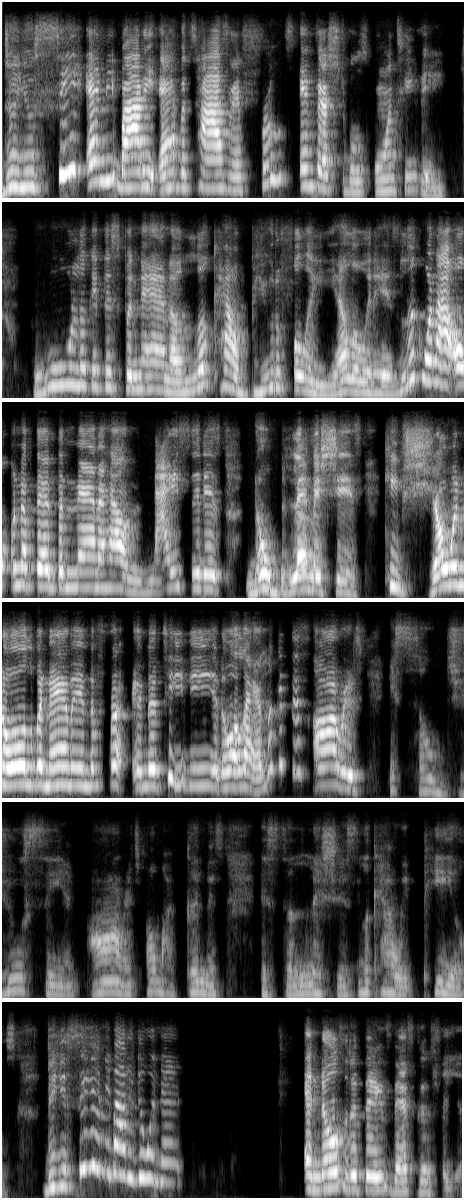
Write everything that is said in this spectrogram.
Do you see anybody advertising fruits and vegetables on TV? Ooh, look at this banana. Look how beautiful and yellow it is. Look when I open up that banana, how nice it is. No blemishes. Keep showing all the banana in the front in the TV and all that. Look at this orange. It's so juicy and orange. Oh my goodness. It's delicious. Look how it peels. Do you see anybody doing that? And those are the things that's good for you.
